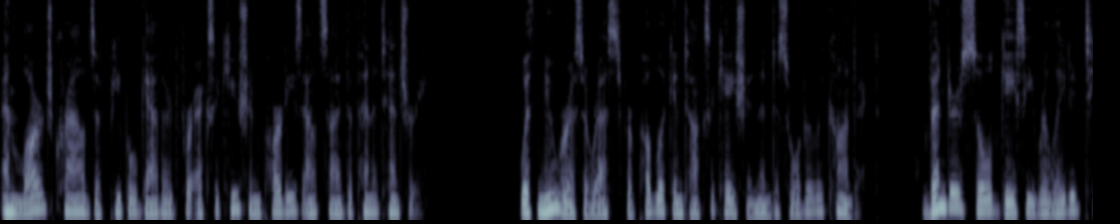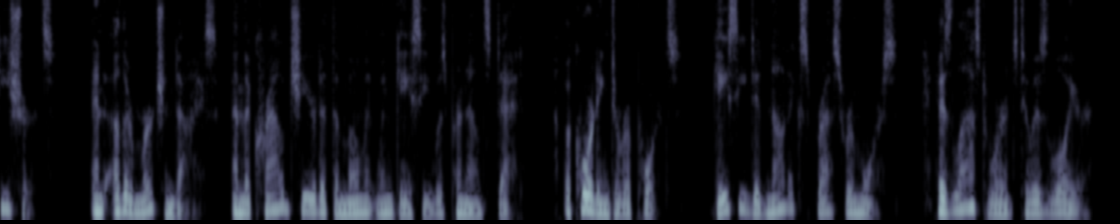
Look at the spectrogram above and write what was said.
and large crowds of people gathered for execution parties outside the penitentiary. With numerous arrests for public intoxication and disorderly conduct, vendors sold Gacy related t shirts and other merchandise, and the crowd cheered at the moment when Gacy was pronounced dead. According to reports, Gacy did not express remorse. His last words to his lawyer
